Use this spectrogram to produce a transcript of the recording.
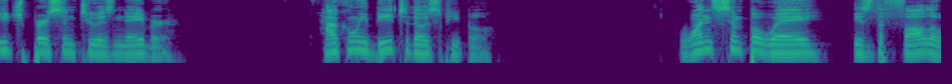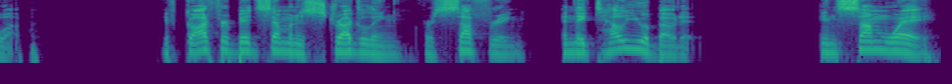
each person to his neighbor. How can we be to those people? One simple way is the follow up. If God forbid someone is struggling or suffering and they tell you about it, in some way,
